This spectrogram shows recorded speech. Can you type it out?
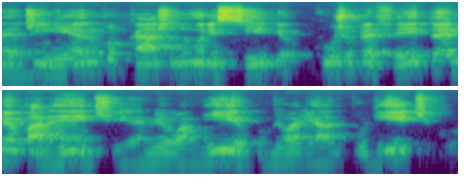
é, dinheiro para o caixa do município, cujo prefeito é meu parente, é meu amigo, meu aliado político,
